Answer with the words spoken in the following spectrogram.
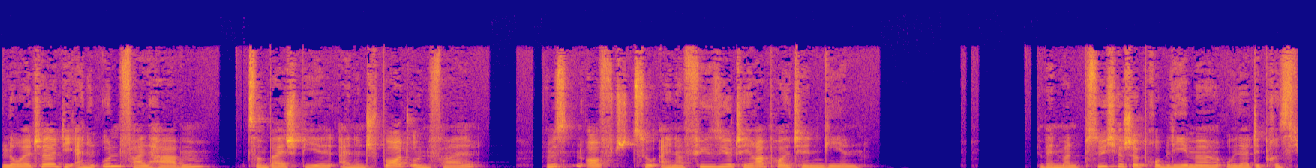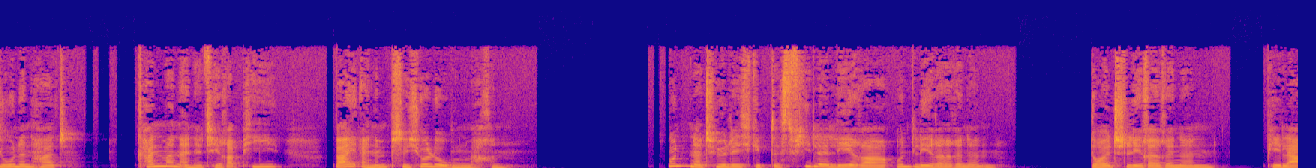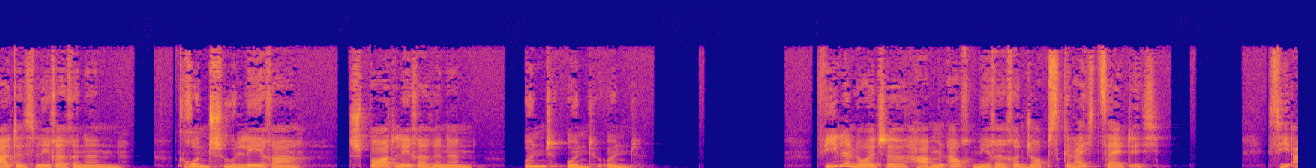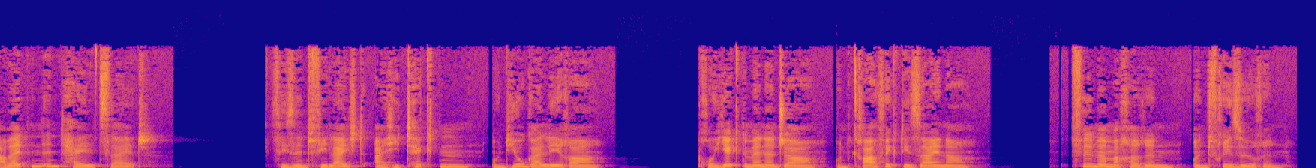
Leute, die einen Unfall haben, zum Beispiel einen Sportunfall, müssen oft zu einer Physiotherapeutin gehen. Wenn man psychische Probleme oder Depressionen hat, kann man eine Therapie bei einem Psychologen machen. Und natürlich gibt es viele Lehrer und Lehrerinnen. Deutschlehrerinnen, Pilateslehrerinnen, Grundschullehrer, Sportlehrerinnen und, und, und. Viele Leute haben auch mehrere Jobs gleichzeitig. Sie arbeiten in Teilzeit. Sie sind vielleicht Architekten und Yogalehrer, Projektmanager und Grafikdesigner, Filmemacherin und Friseurin.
